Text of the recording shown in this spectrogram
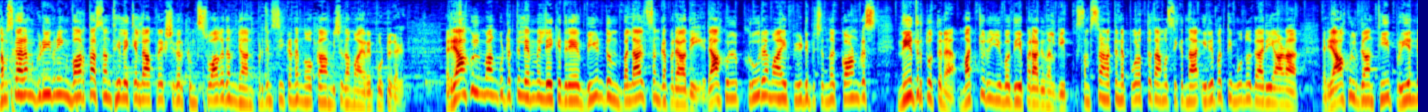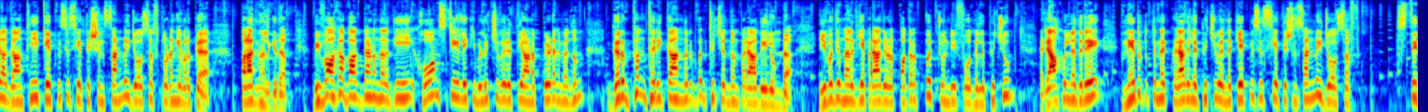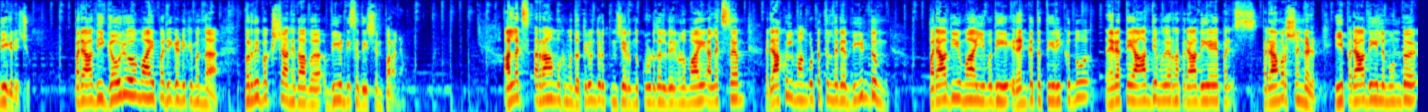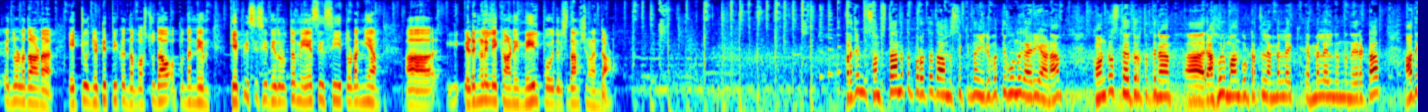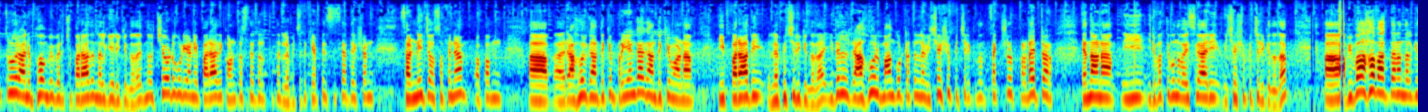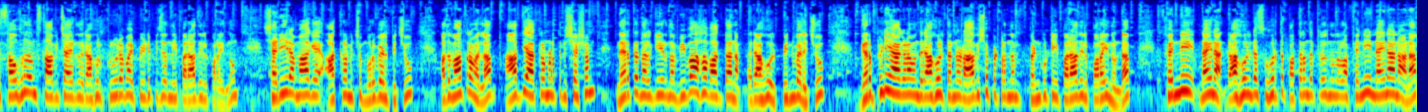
നമസ്കാരം. Good evening വാർത്താ സന്ധ്യയിലേക്ക് എല്ലാ പ്രേക്ഷകർക്കും സ്വാഗതം. ഞാൻ പ്രജിൻ സി നോക്കാം വിശദമായ റിപ്പോർട്ടുകൾ. രാഹുൽ മാങ്കുട്ടത്തിൽ എം എൽ എക്കെതിരെ വീണ്ടും ബലാത്സംഗ പരാതി രാഹുൽ ക്രൂരമായി പീഡിപ്പിച്ചെന്ന് കോൺഗ്രസ് നേതൃത്വത്തിന് മറ്റൊരു യുവതി പരാതി നൽകി. സംസ്ഥാനത്തിന് പുറത്ത് താമസിക്കുന്ന ഇരുപത്തിമൂന്നുകാരിയാണ് Rahul Gandhi Priyanka Gandhi K P C C അധ്യക്ഷൻ സണ്ണി ജോസഫ് തുടങ്ങിയവർക്ക് പരാതി നൽകിയത്. വിവാഹ വാഗ്ദാനം നൽകി ഹോം സ്റ്റേയിലേക്ക് വിളിച്ചു വരുത്തിയാണ് പീഡനമെന്നും ഗർഭം ധരിക്കാൻ നിർബന്ധിച്ചെന്നും പരാതിയിലുണ്ട്. യുവതി നൽകിയ പരാതിയുടെ പകർപ്പ് ട്വന്റി ഫോറിന് ലഭിച്ചു. രാഹുലിനെതിരെ നേതൃത്വത്തിന് പരാതി ലഭിച്ചു എന്ന് കെ പി സി സി അധ്യക്ഷൻ സണ്ണി ജോസഫ് സ്ഥിരീകരിച്ചു. പരാതി ഗൗരവമായി പരിഗണിക്കുമെന്ന് പ്രതിപക്ഷ നേതാവ് വി ഡി സതീശൻ പറഞ്ഞു. അലക്സ് റാം മുഹമ്മദ് തിരുവനന്തപുരത്ത് നിന്ന് ചേരുന്ന കൂടുതൽ വിവരങ്ങളുമായി അലക്സ് രാഹുൽ മങ്കുട്ടത്തിനെതിരെ വീണ്ടും പരാതിയുമായി യുവതി രംഗത്തെത്തിയിരിക്കുന്നു. നേരത്തെ ആദ്യം ഉയർന്ന പരാതിയെ പരി- പരാമർശങ്ങൾ ഈ പരാതിയിലുമുണ്ട് എന്നുള്ളതാണ് ഏറ്റവും ഞെട്ടിപ്പിക്കുന്ന വസ്തുത. ഒപ്പം തന്നെ കെ പി സി സി നേതൃത്വം എ സി സി തുടങ്ങിയ ഇടങ്ങളിലേക്കാണ് മെയിൽ പോയത്. വിശദാംശങ്ങൾ എന്താണ്? പ്രജൻ സംസ്ഥാനത്ത് പുറത്ത് താമസിക്കുന്ന ഇരുപത്തിമൂന്നുകാരിയാണ് കോൺഗ്രസ് നേതൃത്വത്തിന് Rahul Mamkootathil M L A M L എയിൽ നിന്ന് നേരിട്ട അതിക്രൂര അനുഭവം വിവരിച്ച് പരാതി നൽകിയിരിക്കുന്നത്. ഇന്ന് ഉച്ചയോടുകൂടിയാണ് ഈ പരാതി കോൺഗ്രസ് നേതൃത്വത്തിന് ലഭിച്ചത്. കെ പി സി സി അധ്യക്ഷൻ സണ്ണി ജോസഫിന് ഒപ്പം രാഹുൽ ഗാന്ധിക്കും പ്രിയങ്ക ഗാന്ധിക്കുമാണ് ഈ പരാതി ലഭിച്ചിരിക്കുന്നത്. ഇതിൽ രാഹുൽ മാങ്കൂട്ടത്തിനെ വിശേഷിപ്പിച്ചിരിക്കുന്നത് സെക്ഷൽ പ്രൊഡേറ്റർ എന്നാണ് ഈ ഇരുപത്തിമൂന്ന് വയസ്സുകാരി വിശേഷിപ്പിച്ചിരിക്കുന്നത്. വിവാഹ വാഗ്ദാനം നൽകി സൗഹൃദം സ്ഥാപിച്ചായിരുന്നു രാഹുൽ ക്രൂരമായി പീഡിപ്പിച്ചതെന്ന് ഈ പരാതിയിൽ പറയുന്നു. ശരീരമാകെ ആക്രമിച്ച് മുറിവേൽപ്പിച്ചു. അതുമാത്രമല്ല ആദ്യ ആക്രമണത്തിന് ശേഷം നേരത്തെ നൽകിയിരുന്ന വിവാഹ വാഗ്ദാനം രാഹുൽ പിൻവലിച്ചു. ഗർഭിണിയാകണമെന്ന് രാഹുൽ തന്നോട് ആവശ്യപ്പെട്ടെന്നും പെൺകുട്ടി പരാതിയിൽ പറയുന്നുണ്ട്. ഫെന്നി നൈനാൻ രാഹുലിന്റെ സുഹൃത്ത് പത്തനംതിട്ടയിൽ നിന്നുള്ള ഫെന്നി നൈനാനാണ്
